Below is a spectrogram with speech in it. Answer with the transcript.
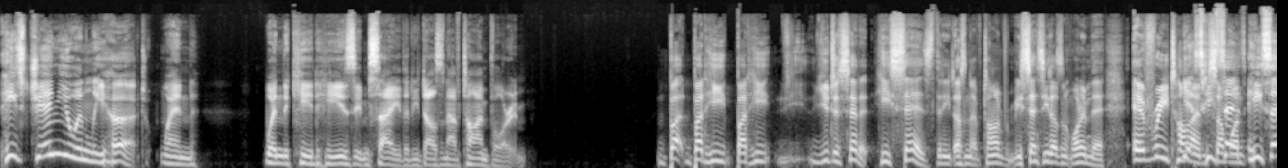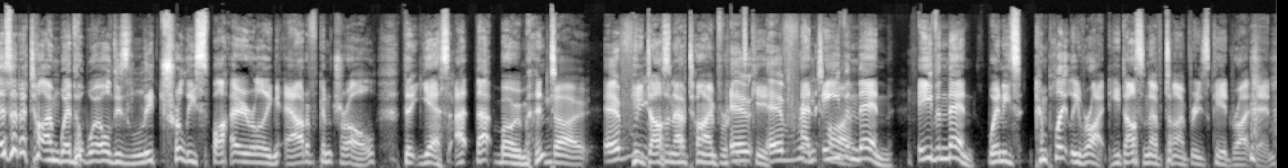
He's genuinely hurt when when the kid hears him say that he doesn't have time for him. But but he but he you just said it. He says that he doesn't have time for him. He says he doesn't want him there. Every time yes, he someone says he says at a time where the world is literally spiraling out of control that yes, at that moment No, every he doesn't have time for his Ev- kid. every and time. even then, even then, when he's completely right, he doesn't have time for his kid right then.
